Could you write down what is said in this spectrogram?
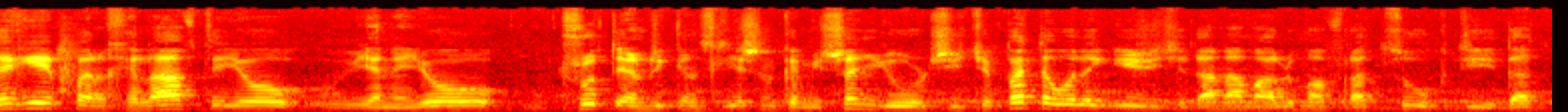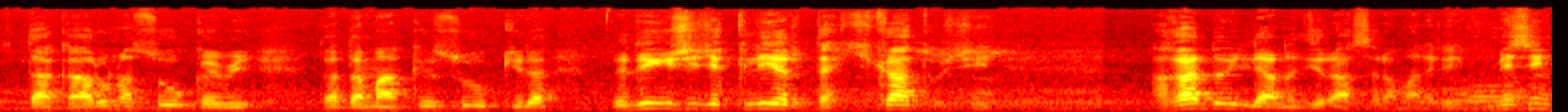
دغې پر خلاف دې یو یعنې یو ټروت اینډ ریکنسلیشن کمیشن جوړ شي چې پته ولګیږي چې دا نامعلوم افراد څوک دي دا دا کارونه څوک کوي دا دماکې څوک دي د دې شي چې کلیر تحقیقات وشي. هغه دوی لا نه دي راسره منلي میسنګ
